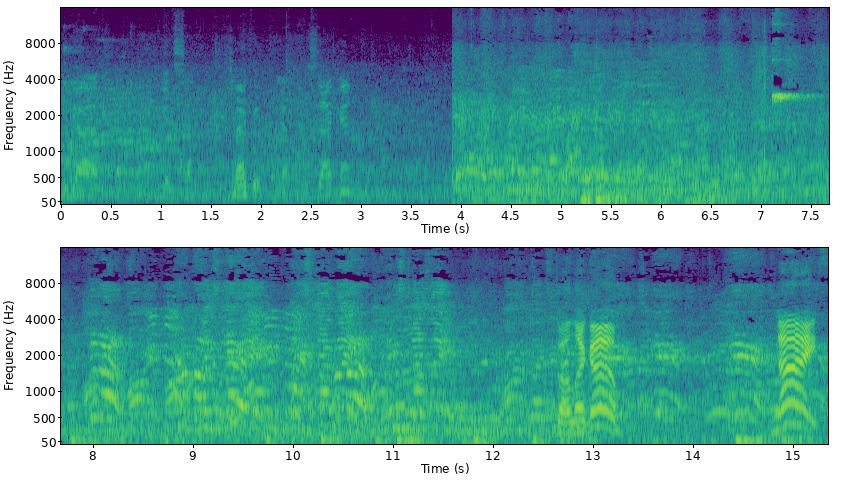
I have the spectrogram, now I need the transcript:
He got, he got second. Second. Yeah. Second. Don't let go. Oh, nice.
